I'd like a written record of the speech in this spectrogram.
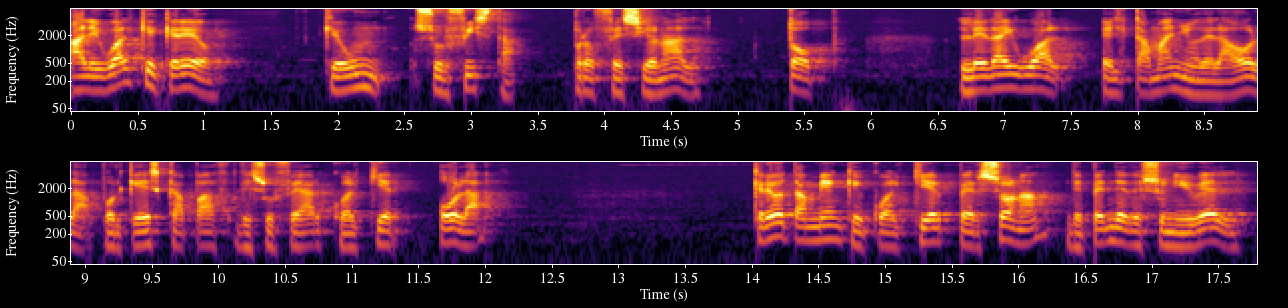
al igual que creo que un surfista profesional top le da igual el tamaño de la ola porque es capaz de surfear cualquier ola, creo también que cualquier persona, depende de su nivel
